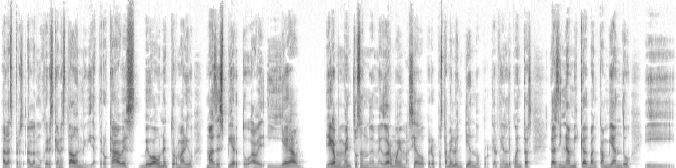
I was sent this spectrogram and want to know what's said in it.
a las, a las mujeres que han estado en mi vida. Pero cada vez veo a un Héctor Mario más despierto y llega, llega momentos en donde me duermo demasiado, pero pues también lo entiendo, porque al final de cuentas las dinámicas van cambiando y,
